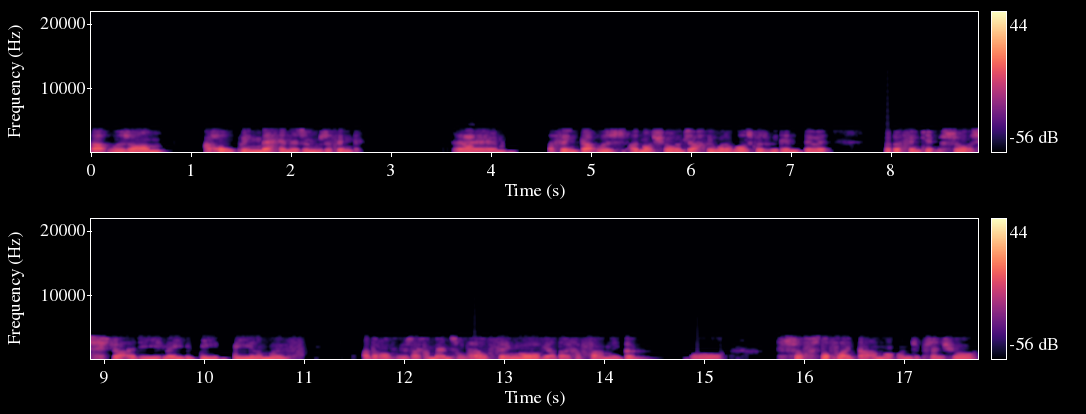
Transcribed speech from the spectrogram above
That was on coping mechanisms, I think. Oh. Um, I think that was, I'm not sure exactly what it was because we didn't do it, but I think it was sort of strategies maybe de- dealing with, I don't know if it was like a mental health thing or if you had like a family book or stuff stuff like that. I'm not 100 percent sure.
